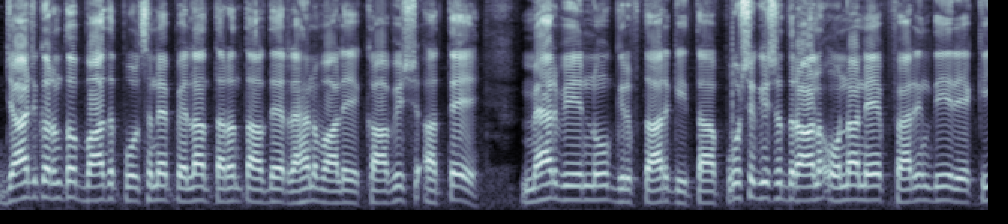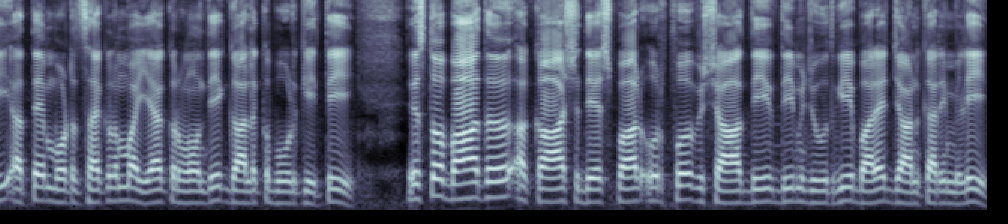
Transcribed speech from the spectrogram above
ਜਾਂਚ ਕਰਨ ਤੋਂ ਬਾਅਦ ਪੁਲਿਸ ਨੇ ਪਹਿਲਾਂ ਤਰਨਤਾਰਨ ਦੇ ਰਹਿਣ ਵਾਲੇ ਕਾਵਿਸ਼ ਅਤੇ ਮਹਿਰਵੀਰ ਨੂੰ ਗ੍ਰਿਫਤਾਰ ਕੀਤਾ। ਪੁੱਛਗਿੱਛ ਦੌਰਾਨ ਉਹਨਾਂ ਨੇ ਫਾਇਰਿੰਗ ਦੀ ਰੇਕੀ ਅਤੇ ਮੋਟਰਸਾਈਕਲ ਮੁਹੱਈਆ ਕਰਵਾਉਣ ਦੀ ਗੱਲ ਕਬੂਲ ਕੀਤੀ। ਇਸ ਤੋਂ ਬਾਅਦ ਆਕਾਸ਼ ਦੇਸ਼ਪਾਲ ਉਰਫ ਵਿਸ਼ਾਲਦੀਪ ਦੀ ਮੌਜੂਦਗੀ ਬਾਰੇ ਜਾਣਕਾਰੀ ਮਿਲੀ।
